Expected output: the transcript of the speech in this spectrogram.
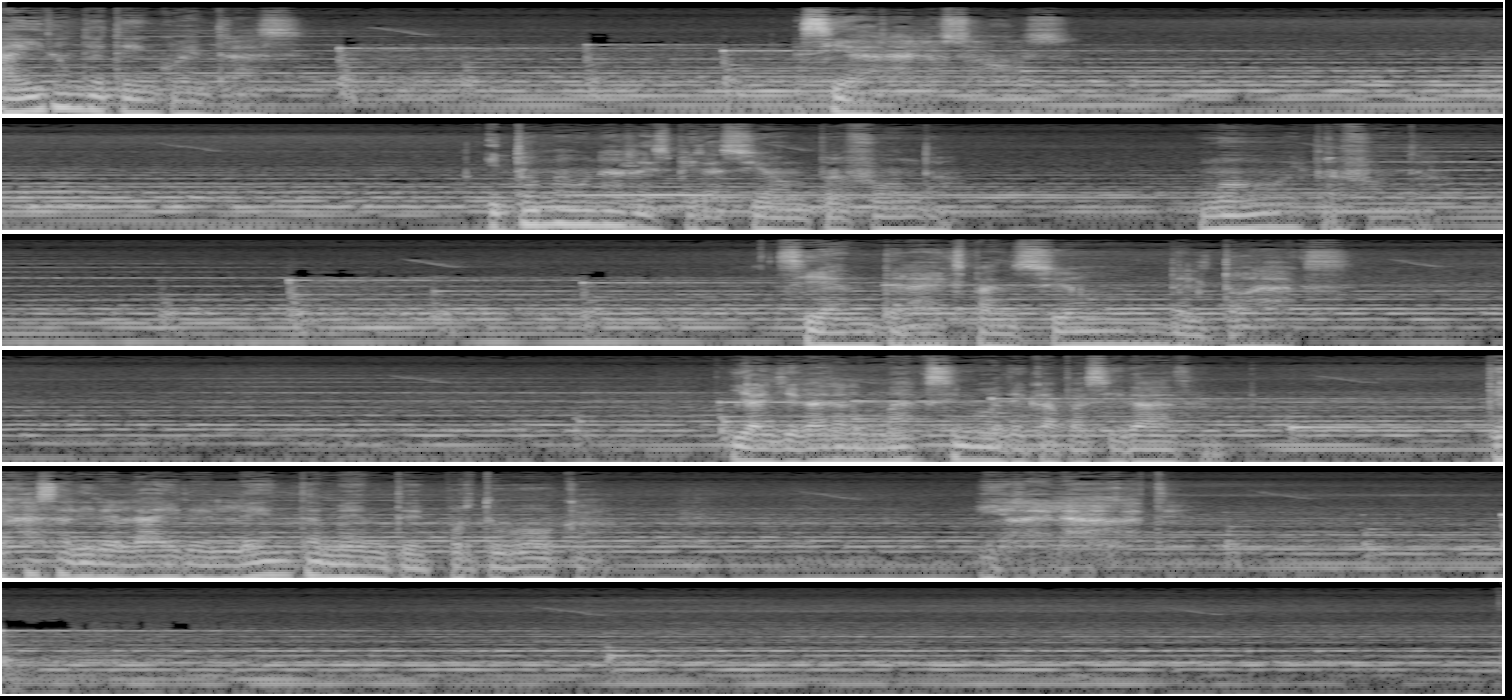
Ahí donde te encuentras, cierra los ojos y toma una respiración profundo, muy profundo. Siente la expansión del tórax. Y al llegar al máximo de capacidad, deja salir el aire lentamente por tu boca y relájate.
